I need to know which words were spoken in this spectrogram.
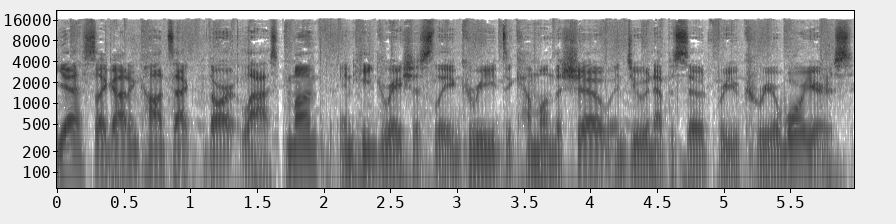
Yes, I got in contact with Art last month, and he graciously agreed to come on the show and do an episode for you career warriors.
